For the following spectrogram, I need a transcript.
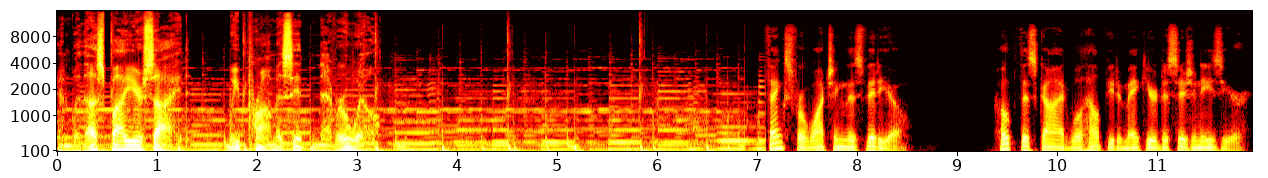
And with us by your side, we promise it never will. Thanks for watching this video. Hope this guide will help you to make your decision easier.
